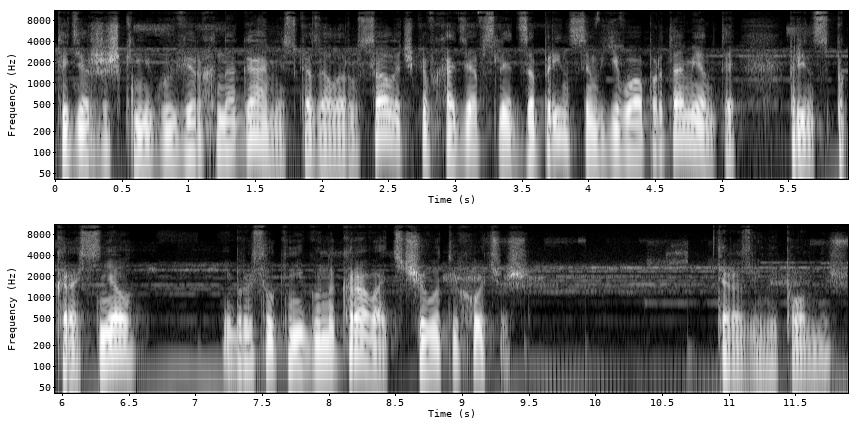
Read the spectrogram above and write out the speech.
«Ты держишь книгу вверх ногами», — сказала русалочка, входя вслед за принцем в его апартаменты. Принц покраснел и бросил книгу на кровать. «Чего ты хочешь?» Ты разве не помнишь?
